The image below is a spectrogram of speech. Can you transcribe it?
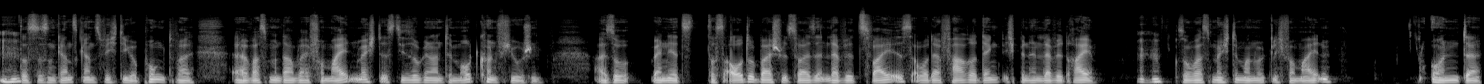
Mhm. Das ist ein ganz, ganz wichtiger Punkt, weil äh, was man dabei vermeiden möchte, ist die sogenannte Mode Confusion. Also wenn jetzt das Auto beispielsweise in Level 2 ist, aber der Fahrer denkt, ich bin in Level 3, Mhm. Sowas möchte man wirklich vermeiden. Und äh,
